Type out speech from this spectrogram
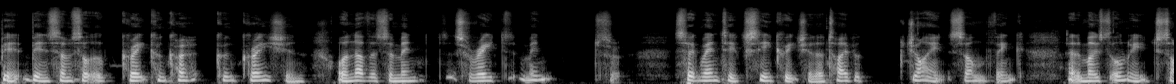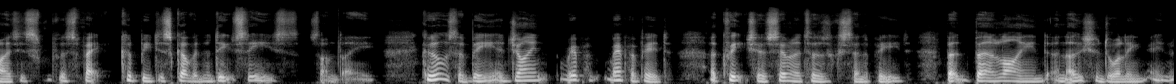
been, been some sort of great concretion or another cement, segmented sea creature, the type of giant some think that the most ordinary scientists suspect could be discovered in the deep seas someday. Could also be a giant remipede, a creature similar to a centipede, but blind and ocean dwelling, in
